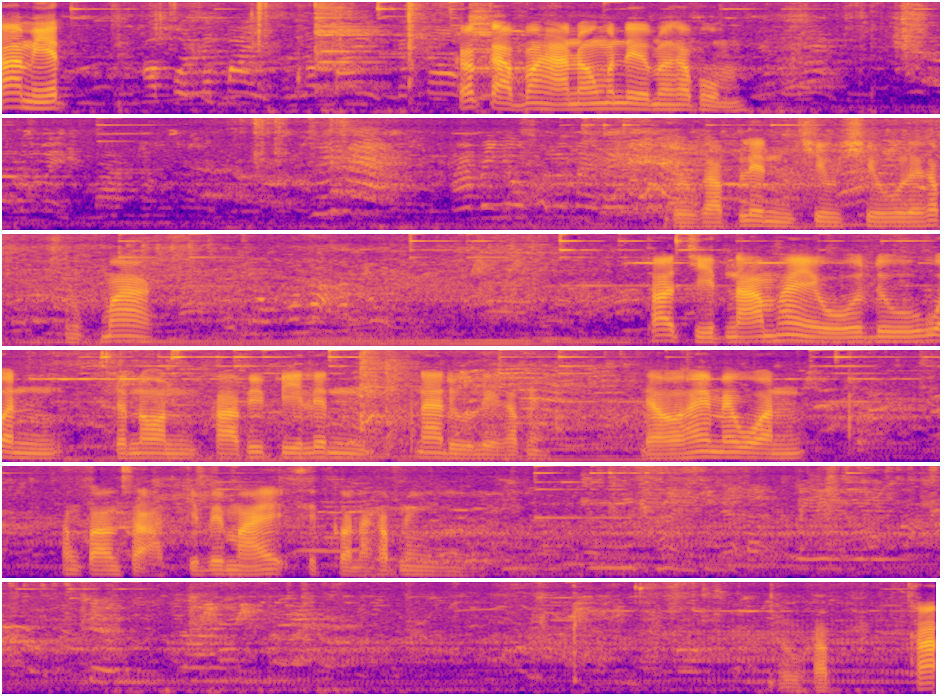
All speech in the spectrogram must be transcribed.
ห้าเมตรเอาผลไม้ผลไม้แล้วก็ก็กลับมาหาน้องเหมือนเดิมนะครับผม ดูครับเล่นชิวๆเลยครับ สนุกมาก ถ้าฉีดน้ำให้โอ้ดูอ้วนจะนอนพาพี่ปีเล่นน่าดูเลยครับเนี่ย เดี๋ยวให้แม่วอน ทำความสะอาดเก็บใบไม้เสร็จก่อนนะครับนี่ดูครับ ถ้า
